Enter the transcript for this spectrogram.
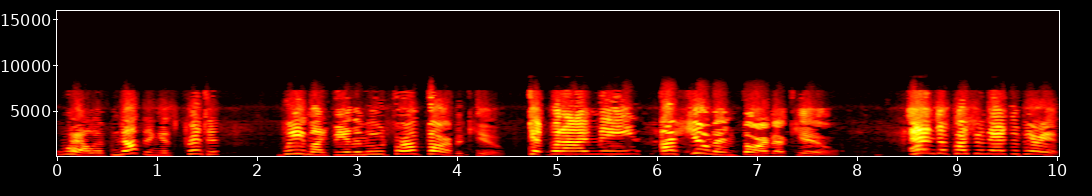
Well, if nothing is printed, we might be in the mood for a barbecue. Get what I mean? A human barbecue. End of question and answer period.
